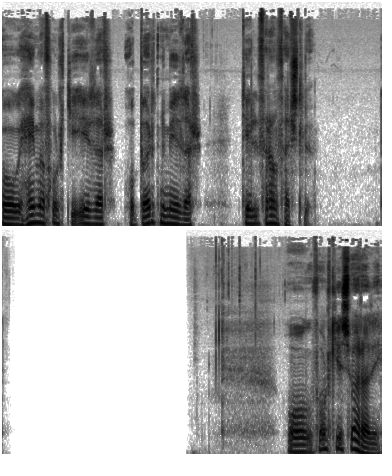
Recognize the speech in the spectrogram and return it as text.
og heimafólki yðar og börnum yðar til framfærslu. Og fólki svaraði,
